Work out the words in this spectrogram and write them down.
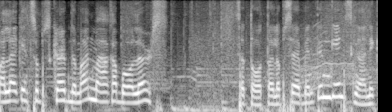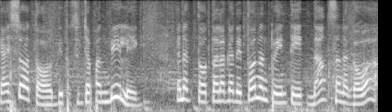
palike and subscribe naman mga ka-ballers. Sa total of 17 games nga ni Kai Soto dito sa Japan B-League, ay nagtotal agad ito ng 28 dunks na nagawa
